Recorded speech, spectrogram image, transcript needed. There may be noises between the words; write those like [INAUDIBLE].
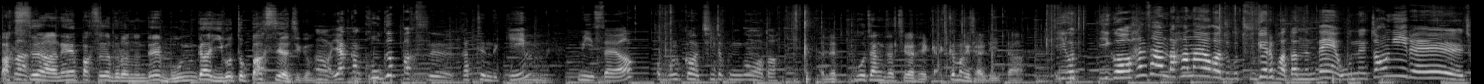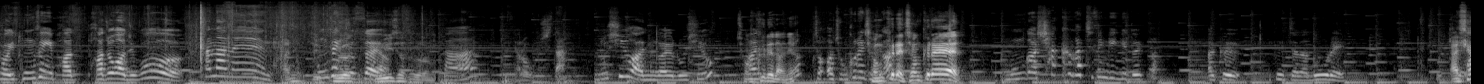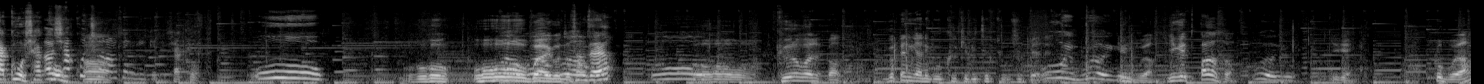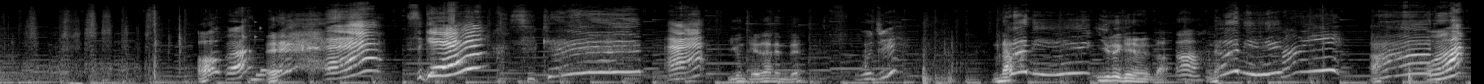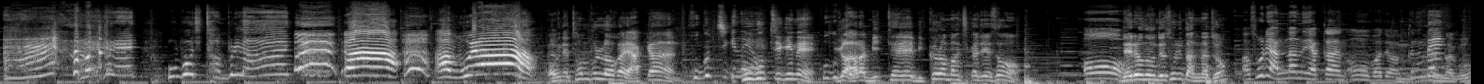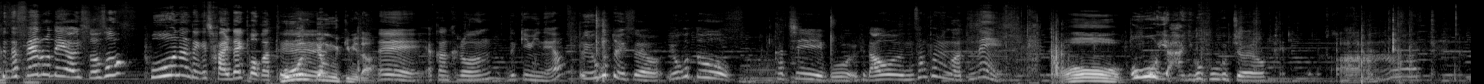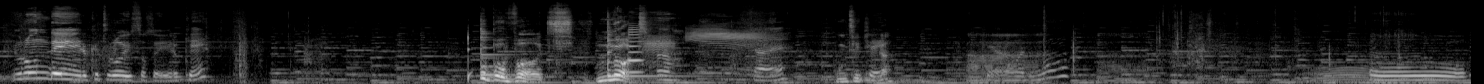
박스 안에 박스가 들었는데 뭔가 이것도 박스야 지금. 어 약간 고급 박스 같은 느낌이 음. 있어요. 어 뭘까 진짜 궁금하다. 근데 포장 자체가 되게 깔끔하게 잘 돼 있다. 이거 이거 한 사람당 하나여가지고 두 개를 받았는데 오늘 정이를 저희 동생이 봐, 봐줘가지고 하나는 아니 동생 보여- 줬어요. 보이셔서 그런 거. 자 열어봅시다. 루시우 아닌가요 루시우? 정크렛 아니야? 저, 아, 정크렛인가? 정크렛 정크렛. 뭔가 샤크 같이 생기기도 했다. 아 그 그 있잖아 노래. 아 샤코 샤코. 아 샤코처럼 어, 생기기. 샤코. 오. 오, 오, 뭐야, 뭐야, 뭐야, 이거 또 뭐야. 상자야? 그런 걸, 어, 이거 빼는 게 아니고 그렇게 밑에 조금 빼야 돼. 오 이게 뭐야 이게 이게? 뭐야? 이게 빠졌어. 뭐야 이거? 이게. 그거 뭐야? 아? 에? 에? 에? 스게? 스케. 에? 이건 대단한데. 뭐지? 나니? 이렇게 해야 된다. 아. 나니? 아, 어? 아. 오버워치 텀블러. [LAUGHS] 아. 아 뭐야? 어, 근데 텀블러가 약간 고급지긴 해요. 고급지긴 해. 고급져. 이거 알아? 밑에 미끄럼 방지까지 해서 어. 내려놓는데 소리도 안 나죠? 아 소리 안 나는 약간 어 맞아. 음, 근데 소리 안 나고. 근데 쇠로 되어 있어서 보호는 되게 잘 될 것 같은. 보온병 느낌이다. 네, 약간 그런 느낌이네요. 그리고 요것도 있어요. 요것도 같이 뭐 이렇게 나온 상품인 것 같은데, 오. 오, 야, 이거 고급져요. 아. 요런데 이렇게 들어 있었어요, 이렇게. 오버워치 노트. 어. 자, 공책인가? 이렇게 열어가지고. 오. 오,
